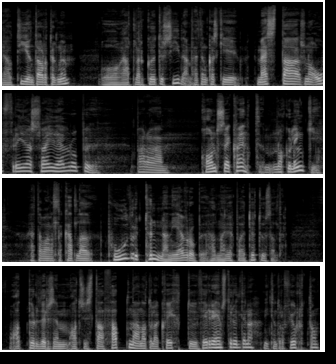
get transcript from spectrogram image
eða á tíund áratögnum og allar götur síðan. Þetta er kannski mesta svona ófríðarsvæði Evrópu bara konsekvent nokkuð lengi. Þetta var alltaf kallað púðrutunnan í Evrópu þarna upp á 2000-aldar og atbyrðir sem átt sér stað þarna náttúrulega kveiktu fyrir heimstyrjöldina 1914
